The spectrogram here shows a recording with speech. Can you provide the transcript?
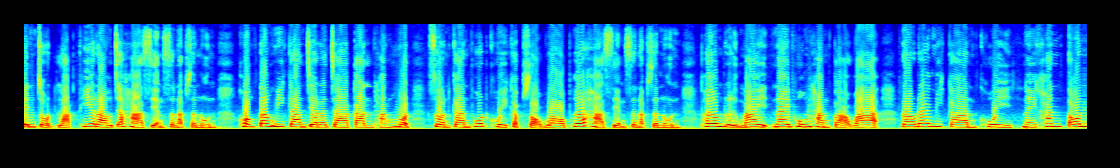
เป็นโจทย์หลักที่เราจะหาเสียงสนับสนุน คงต้องมีการเจรจากันทั้งหมด ส่วนการพูดคุยกับสวเพื่อหาเสียงสนับสนุน เพิ่มหรือไม่นายภูมิธรรมกล่าวว่า เราได้มีการคุยในขั้นต้น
